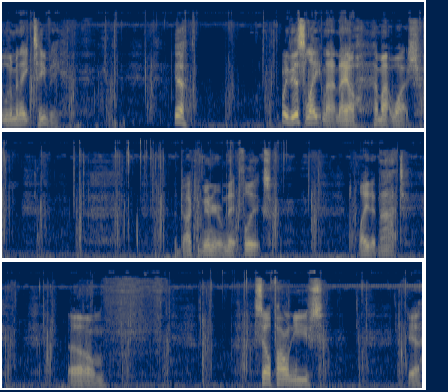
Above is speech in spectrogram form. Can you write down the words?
eliminate TV. Yeah. Well, this late night now, I might watch a documentary on Netflix late at night. Um, cell phone use. Yeah.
